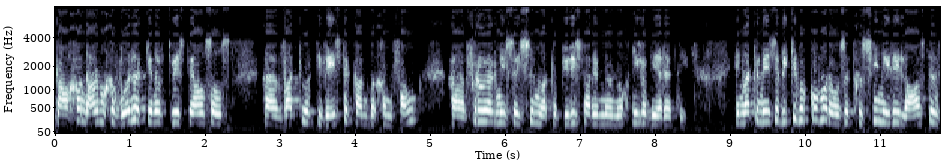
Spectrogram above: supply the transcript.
daar gaan daarom gewoonlik een of twee stelsels uh, wat ook die weste kant begin vang uh, vroeër in die seisoen wat op hierdie stadium nou nog nie gebeur het nie. En wat mense 'n bietjie bekommer, ons het gesien hierdie laaste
